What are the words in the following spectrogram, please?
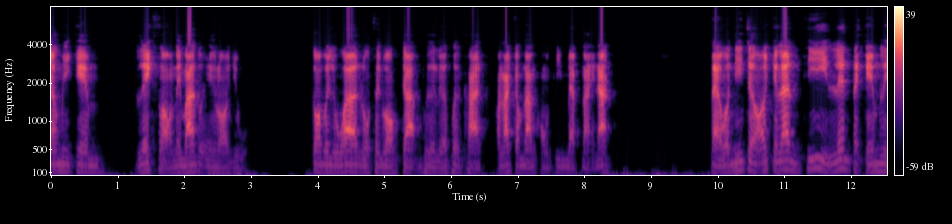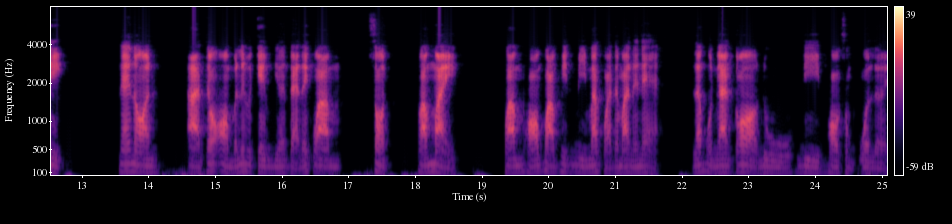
ยังมีเกม เล็กสองในบ้านตัวเองรออยู่ ก็ไม่รู้ว่าโรเซนบอกจะเผื่อเหลือเผื่อขาดพละกำลังของทีมแบบไหนนะ แต่วันนี้เจอออสเตรเลียที่เล่นแต่เกมลีก แน่นอนอาจจะออกมาเล่นเป็นเกมเยือนแต่ได้ความสดความใหม่ ความพร้อมความฟิตมีมากกว่าจะมาแน่ๆ แล้วผลงานก็ดูดีพอสมควรเลย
